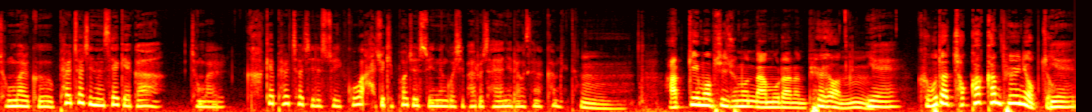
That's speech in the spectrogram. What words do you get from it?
정말 그 펼쳐지는 세계가 정말 크게 펼쳐질 수 있고 아주 깊어질 수 있는 것이 바로 자연이라고 생각합니다. 음. 아낌없이 주는 나무라는 표현. 예. 그보다 적합한 표현이 없죠. 예,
